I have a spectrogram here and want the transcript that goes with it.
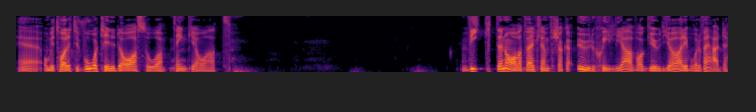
eh, om vi tar det till vår tid idag så tänker jag att vikten av att verkligen försöka urskilja vad Gud gör i vår värld.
